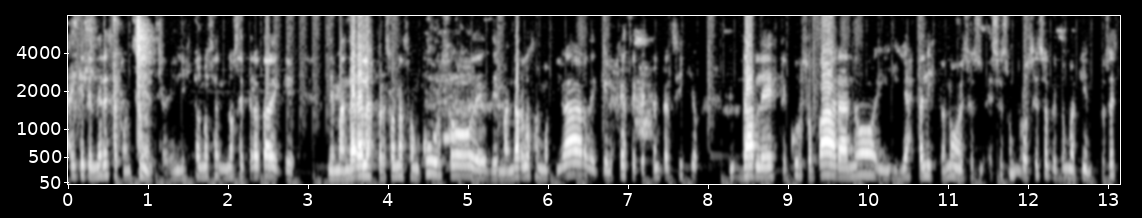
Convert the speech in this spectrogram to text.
hay que tener esa conciencia. Listo, no se, no se trata de, que, de mandar a las personas a un curso, de, mandarlos a motivar, de que el jefe que está en tal sitio, darle este curso para, ¿no? Y, ya está listo, no, eso es, eso es un proceso que toma tiempo. Entonces,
